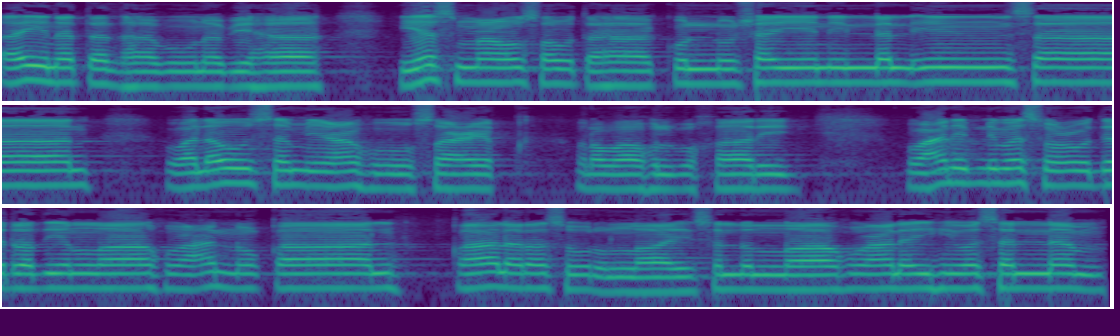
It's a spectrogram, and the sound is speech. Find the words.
أين تذهبون بها؟ يسمع صوتها كل شيء إلا الإنسان ولو سمعه صعق. رواه البخاري. وعن ابن مسعود رضي الله عنه قال قال رسول الله صلى الله عليه وسلم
